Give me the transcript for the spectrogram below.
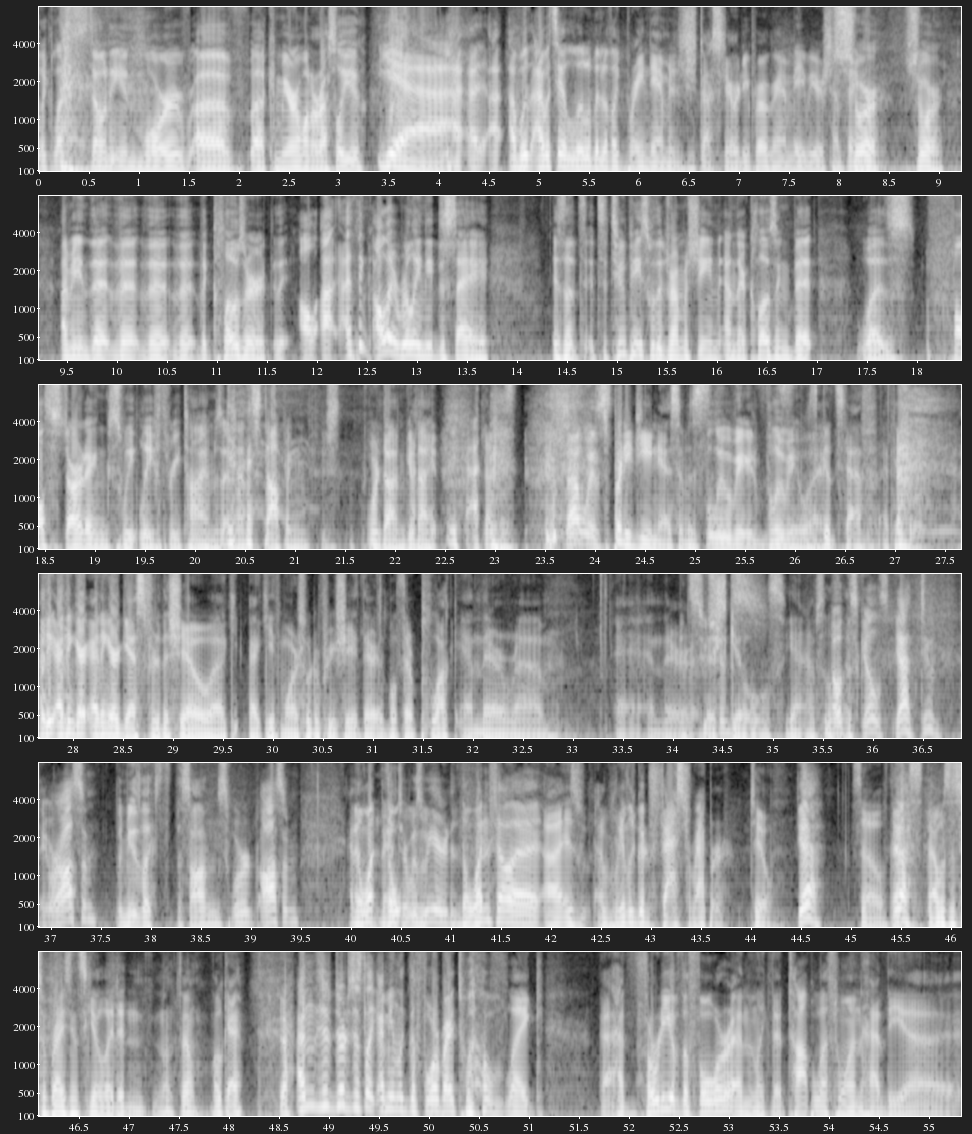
like less stony and more of uh, here, I want to wrestle you. yeah. I, I I would I would say a little bit of like brain damaged austerity program maybe or something. Sure, sure. I mean the the the the, the closer. All I, I think all I really need to say is that it's, it's a two piece with a drum machine, and their closing bit was false starting Sweet Leaf three times and then stopping. Just, we're done. Good night. Yeah, that was That was pretty genius. It was blew me blew me away. It's good stuff. I think. I think. I think. Our, I think our guest for the show, uh, uh, Keith Morris, would appreciate their both their pluck and their um, and their their skills. Yeah, absolutely. Oh, the skills. Yeah, dude, they were awesome. The music, like the songs were awesome. And the one- the- banter was weird. the one fella uh, is a really good fast rapper too. yeah, So that's that was a surprising skill. I didn't. No, so, okay. Yeah. And they're- just like I mean, like the four by twelve, like uh, had thirty of the four, and like the top left one had the. Uh,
